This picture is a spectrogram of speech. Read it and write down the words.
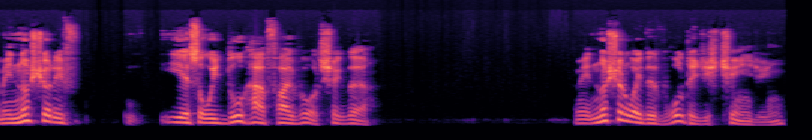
I mean not sure if yeah so we do have 5 volts check there. I mean not sure why the voltage is changing.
